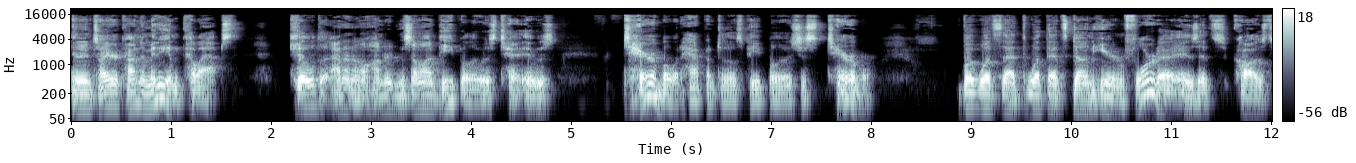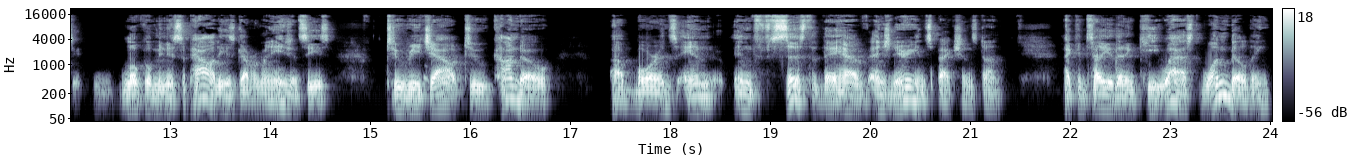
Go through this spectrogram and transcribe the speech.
an entire condominium collapsed, killed I don't know hundred and some odd people. It was te- it was terrible what happened to those people. It was just terrible. But what's that? What that's done here in Florida is it's caused local municipalities, government agencies, to reach out to condo uh, boards and insist that they have engineering inspections done. I can tell you that in Key West, one building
